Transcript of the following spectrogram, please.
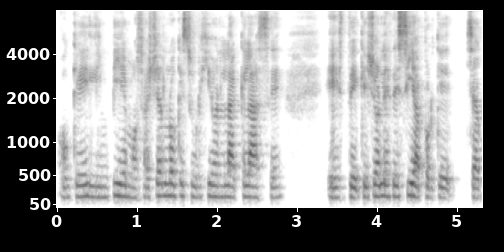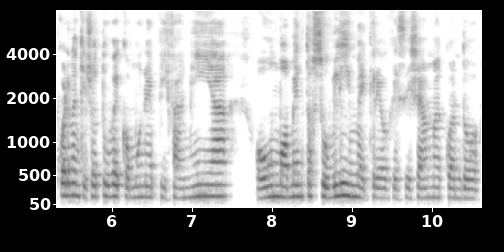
¿ok? Limpiemos. Ayer lo que surgió en la clase, este, que yo les decía, porque se acuerdan que yo tuve como una epifanía o un momento sublime, creo que se llama, cuando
